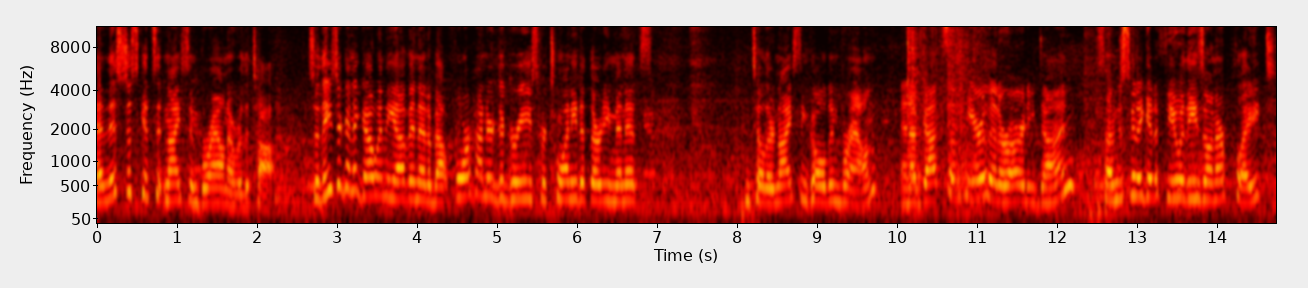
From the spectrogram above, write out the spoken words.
And this just gets it nice and brown over the top. So these are going to go in the oven at about 400 degrees for 20 to 30 minutes until they're nice and golden brown. And I've got some here that are already done. So I'm just going to get a few of these on our plate.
